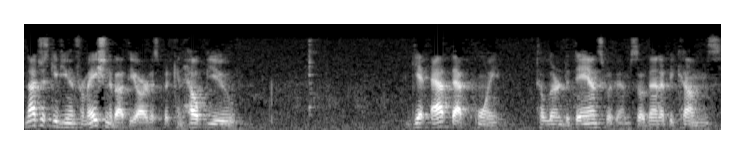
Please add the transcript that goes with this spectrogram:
not just give you information about the artist, but can help you get at that point to learn to dance with him. So then it becomes,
